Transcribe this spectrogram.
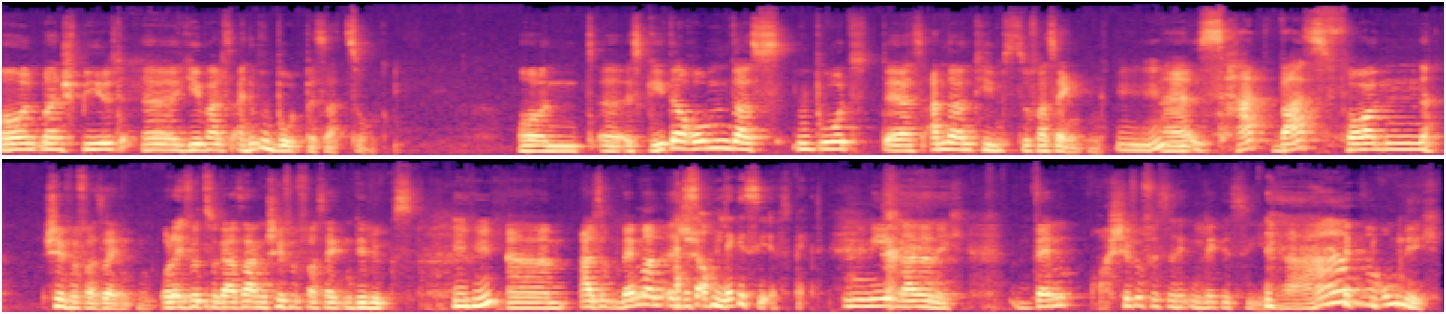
und man spielt äh, jeweils eine U-Boot-Besatzung. Und äh, es geht darum, das U-Boot des anderen Teams zu versenken. Mhm. Äh, es hat was von Schiffe versenken. Oder ich würde sogar sagen, Schiffe versenken Deluxe. Mhm. Ähm, also wenn man es. Hat das auch einen Legacy-Aspekt? Nee, leider nicht. Wenn, oh, Schiffe versenken Legacy. Ja, warum nicht?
